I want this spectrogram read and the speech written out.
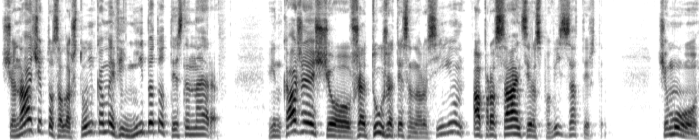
що, начебто, за лаштунками він нібито тисне на РФ. Він каже, що вже дуже тисне на Росію, а про санкції розповість за тиждень. Чому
